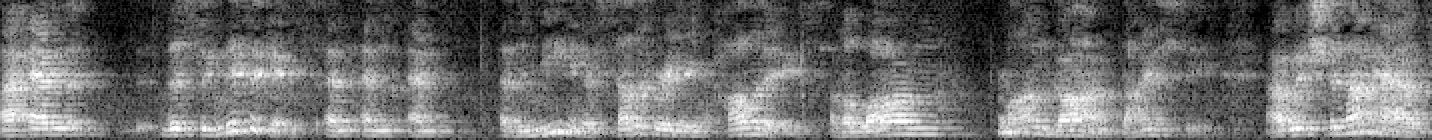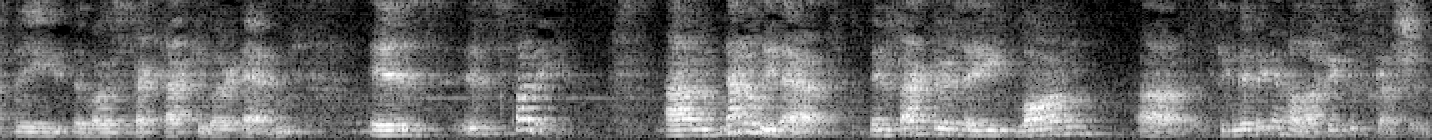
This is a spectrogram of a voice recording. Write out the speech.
Uh, and the significance and, and, and, and the meaning of celebrating holidays of a long, long gone dynasty, uh, which did not have the, the most spectacular end, is, is funny. Um, not only that, in fact, there's a long, uh, significant halachic discussion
